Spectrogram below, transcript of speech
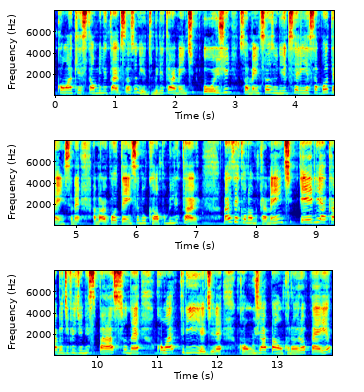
com a questão militar dos Estados Unidos. Militarmente, hoje, somente os Estados Unidos seria essa potência, né? A maior potência no campo militar. Mas economicamente, ele acaba dividindo espaço, né, com a tríade, né, com o Japão, com a União Europeia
